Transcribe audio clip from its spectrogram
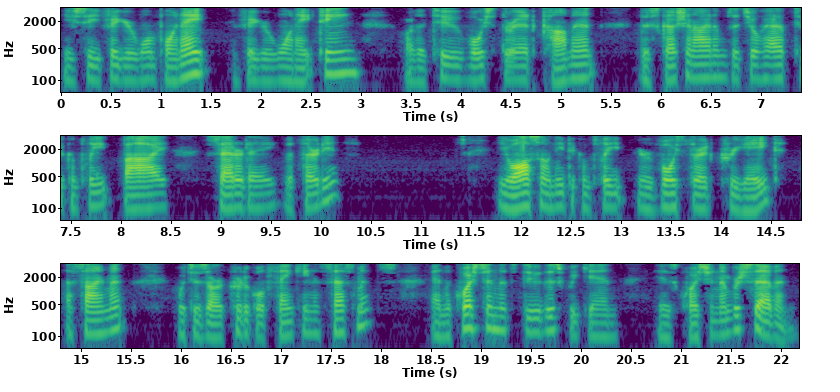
You see figure 1.8 and figure 118 are the two VoiceThread comment discussion items that you'll have to complete by Saturday the 30th. You also need to complete your VoiceThread Create assignment, which is our critical thinking assessments. And the question that's due this weekend is question number seven.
